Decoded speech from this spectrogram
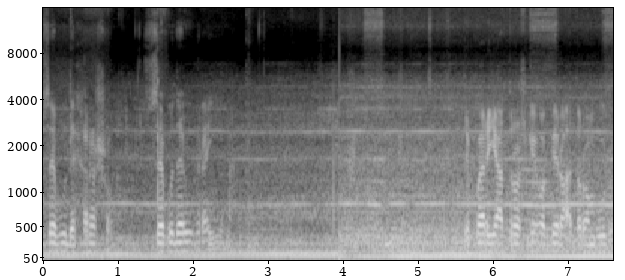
Все буде хорошо, все буде Україна. Тепер я трошки оператором буду.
